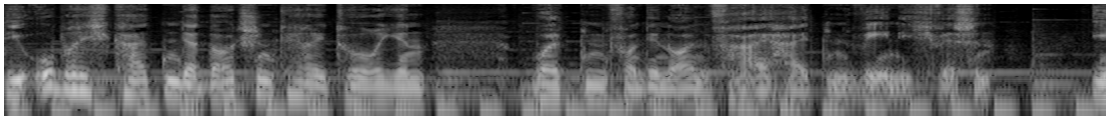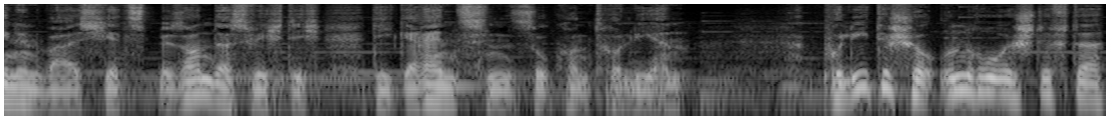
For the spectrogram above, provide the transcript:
Die Obrigkeiten der deutschen Territorien wollten von den neuen Freiheiten wenig wissen. Ihnen war es jetzt besonders wichtig, die Grenzen zu kontrollieren. Politische Unruhestifter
